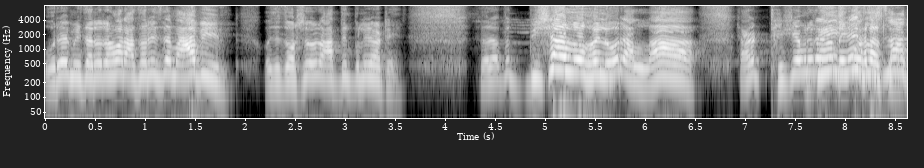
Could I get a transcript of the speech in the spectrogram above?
ওরে মিজানুর রহমান আজহার ইসলাম আবিল ওই যে যশোর আট দিন পুলিশ হাটে বিশাল লোক হইল ওরে আল্লাহ। লাখ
